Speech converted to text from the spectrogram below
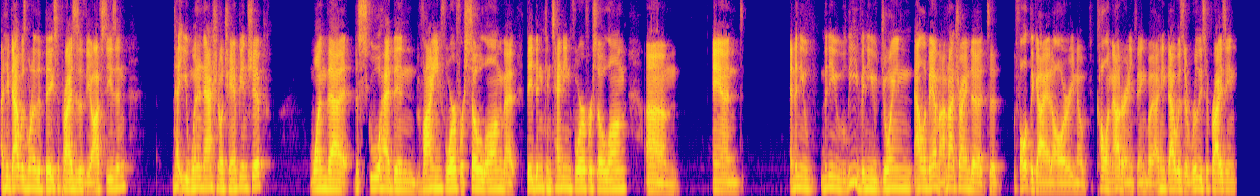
I think that was one of the big surprises of the offseason that you win a national championship, one that the school had been vying for for so long, that they'd been contending for for so long. Um, and and then you then you leave and you join Alabama. I'm not trying to to fault the guy at all or you know call him out or anything, but I think that was a really surprising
